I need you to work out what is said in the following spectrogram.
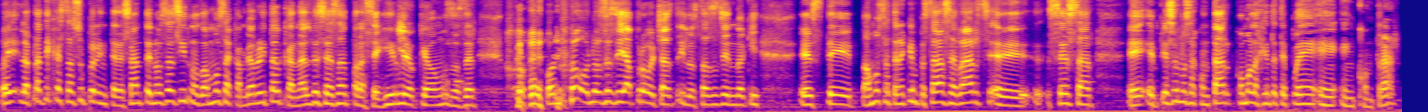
Oye, la plática está súper interesante. No sé si nos vamos a cambiar ahorita al canal de César para seguirle o qué vamos a hacer. o, no, sé si ya aprovechaste y lo estás haciendo aquí. Este, vamos a tener que empezar a cerrar, eh, César. Eh, empiézanos a contar cómo la gente te puede eh, encontrar.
